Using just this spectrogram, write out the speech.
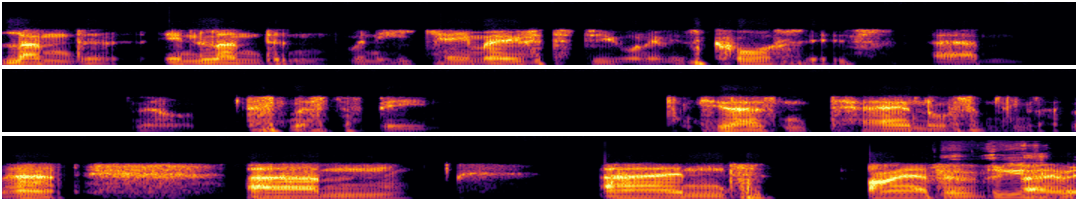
London in London when he came over to do one of his courses. Um, no, this must have been 2010 or something like that. Um, and I have a, uh,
